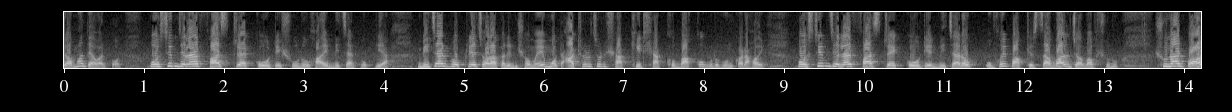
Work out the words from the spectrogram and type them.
জমা দেওয়ার পর পশ্চিম জেলার ফার্স্ট ট্র্যাক কোর্টে শুরু হয় বিচার প্রক্রিয়া। বিচার প্রক্রিয়া চলাকালীন সময়ে মোট আঠারো জন সাক্ষীর সাক্ষ্য বাক্য গ্রহণ করা হয়। পশ্চিম জেলার ফার্স্ট ট্র্যাক কোর্টের বিচারক উভয় পক্ষের সওয়াল জবাব শুরু শোনার পর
